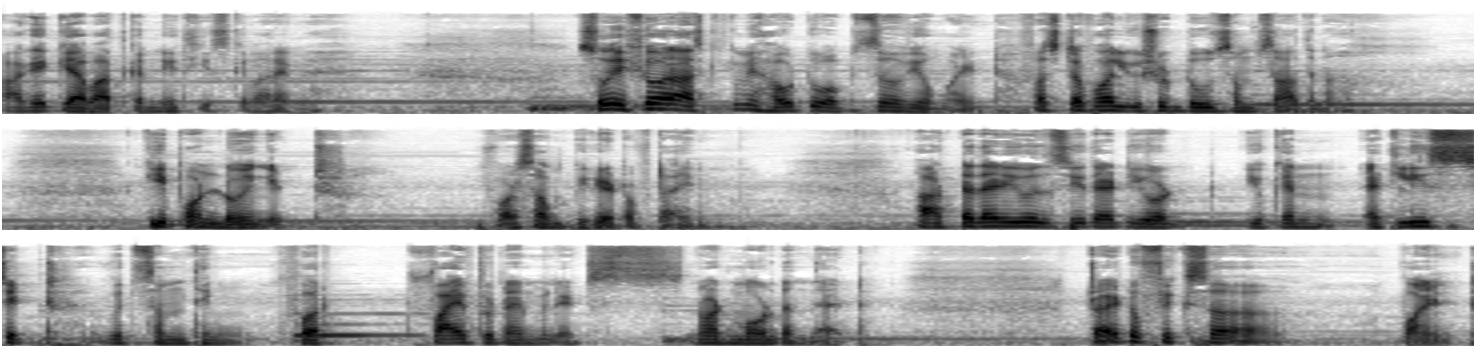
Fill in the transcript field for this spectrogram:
आगे क्या बात करनी थी इसके बारे में? So if you are asking me how to observe your mind first of all you should do some sadhana keep on doing it for some period of time. After that you will see that you you can at least sit with something for 5 to 10 minutes not more than that. Try to fix a point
